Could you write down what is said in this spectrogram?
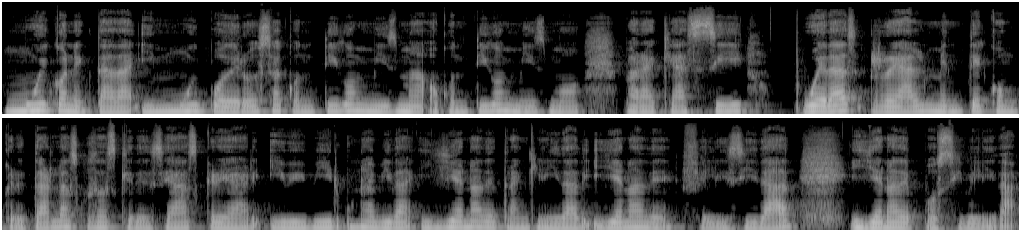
muy conectada y muy poderosa contigo misma o contigo mismo para que así puedas realmente concretar las cosas que deseas crear y vivir una vida llena de tranquilidad y llena de felicidad y llena de posibilidad.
